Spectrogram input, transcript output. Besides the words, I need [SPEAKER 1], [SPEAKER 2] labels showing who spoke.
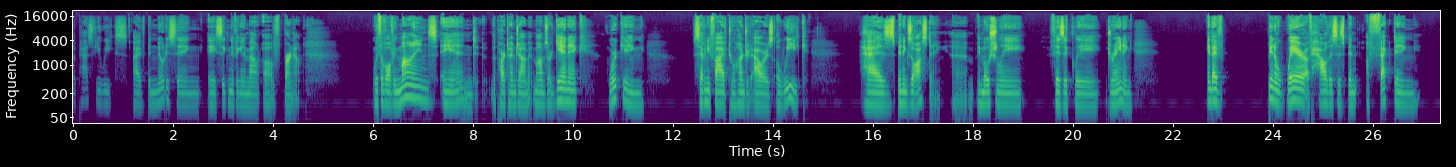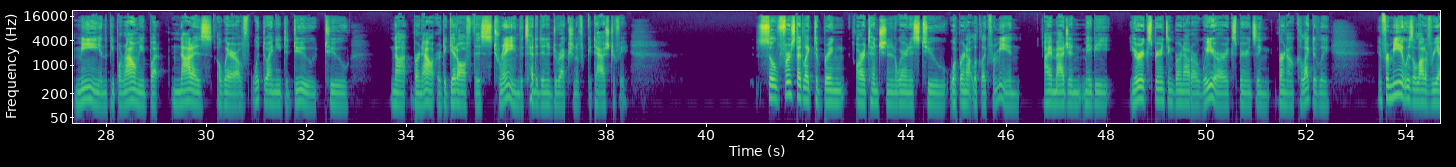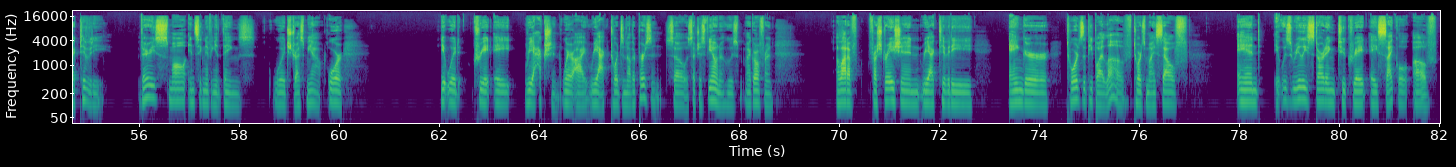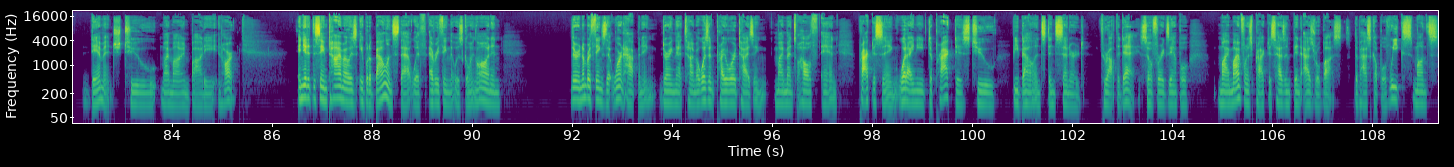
[SPEAKER 1] the past few weeks, I've been noticing a significant amount of burnout. With Evolving Minds and the part time job at Mom's Organic, working 75 to 100 hours a week has been exhausting, um, emotionally, physically draining. And I've been aware of how this has been affecting me and the people around me, but not as aware of what do I need to do to not burn out or to get off this train that's headed in a direction of catastrophe. So, first, I'd like to bring our attention and awareness to what burnout looked like for me. And I imagine maybe you're experiencing burnout or we are experiencing burnout collectively. And for me, it was a lot of reactivity. Very small, insignificant things would stress me out, or it would create a reaction where I react towards another person. So, such as Fiona, who's my girlfriend. A lot of frustration, reactivity, anger towards the people I love, towards myself. And it was really starting to create a cycle of damage to my mind, body, and heart. And yet at the same time, I was able to balance that with everything that was going on. And there are a number of things that weren't happening during that time. I wasn't prioritizing my mental health and practicing what I need to practice to be balanced and centered throughout the day. So, for example, my mindfulness practice hasn't been as robust the past couple of weeks, months.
